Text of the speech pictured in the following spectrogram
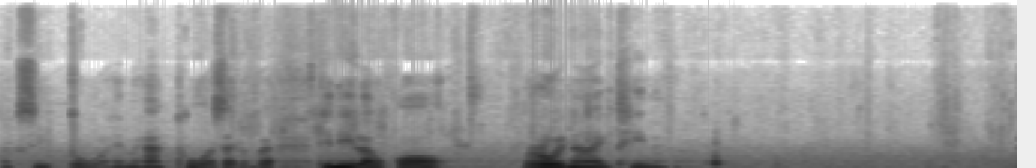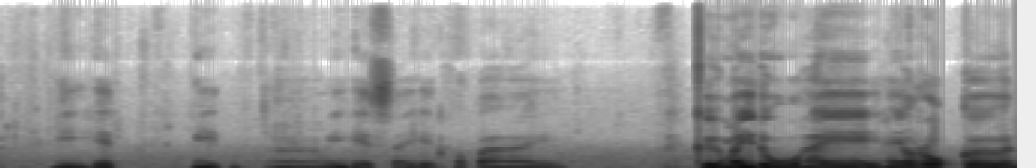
สักสี่ตัวเห็นไหมฮะถั่วใส่ลงไป ทีนี้เราก็โรยหน้าอีกทีนึงมีเห็ดมีมีเห็ดใส่เห็ดเข้าไป คือไม่ดูให้ให้รกเกิน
